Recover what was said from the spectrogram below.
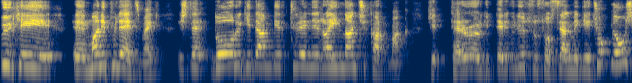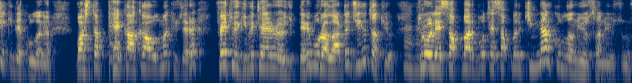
ülkeyi e, manipüle etmek, işte doğru giden bir treni rayından çıkartmak ki terör örgütleri biliyorsunuz sosyal medyayı çok yoğun şekilde kullanıyor. Başta PKK olmak üzere FETÖ gibi terör örgütleri buralarda cirit atıyor. Hı hı. Troll hesaplar, bot hesapları kimler kullanıyor sanıyorsunuz?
